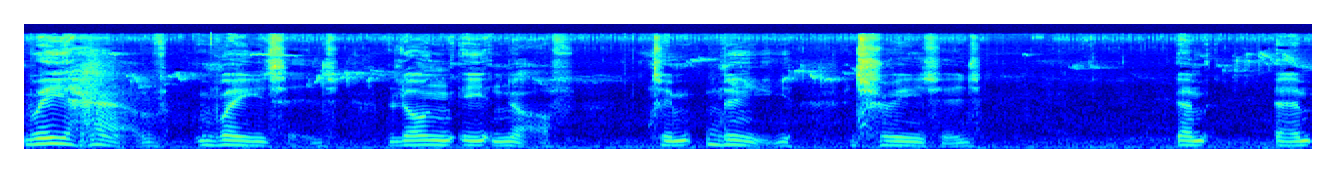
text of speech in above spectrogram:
We have waited long enough to be treated um, um,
